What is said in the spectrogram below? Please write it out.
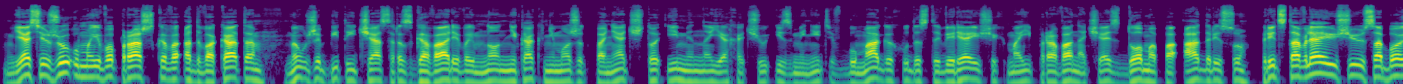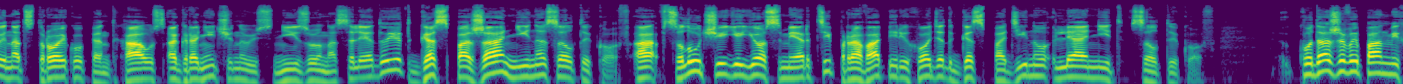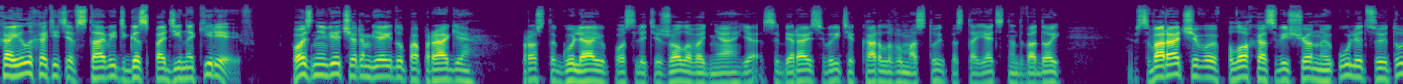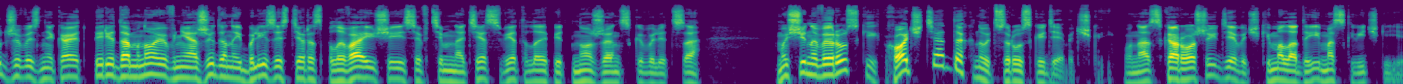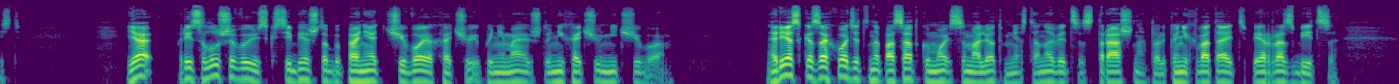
Я сижу у моего пражского адвоката, мы уже битый час разговариваем, но он никак не может понять, что именно я хочу изменить в бумагах, удостоверяющих мои права на часть дома по адресу, представляющую собой надстройку, пентхаус, ограниченную снизу, наследует госпожа Нина Салтыков, а в случае ее смерти права переходят к господину Леонид Салтыков. «Куда же вы, пан Михаил, хотите вставить господина Киреев?» Поздним вечером я иду по Праге, просто гуляю после тяжелого дня. Я собираюсь выйти к Карлову мосту и постоять над водой. Сворачиваю в плохо освещенную улицу, и тут же возникает передо мною в неожиданной близости расплывающееся в темноте светлое пятно женского лица. «Мужчина, вы русский? Хочете отдохнуть с русской девочкой? У нас хорошие девочки, молодые москвички есть». Я прислушиваюсь к себе, чтобы понять, чего я хочу, и понимаю, что не хочу ничего. Резко заходит на посадку мой самолет, мне становится страшно, только не хватает теперь разбиться.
